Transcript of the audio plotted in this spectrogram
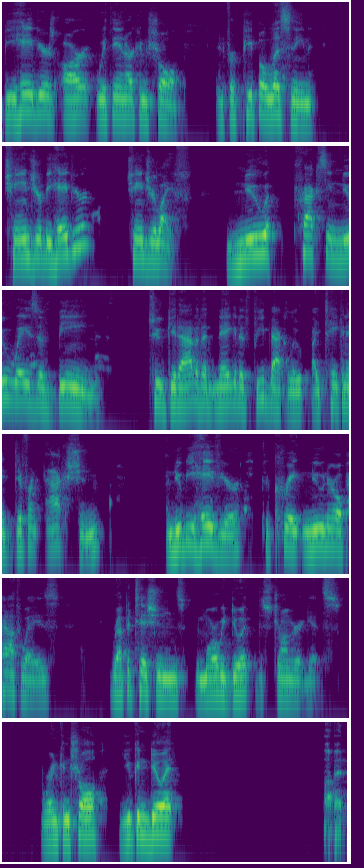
Behaviors are within our control. And for people listening, change your behavior, change your life. New practicing new ways of being to get out of the negative feedback loop by taking a different action, a new behavior to create new neural pathways, repetitions. The more we do it, the stronger it gets. We're in control. You can do it. Love it.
